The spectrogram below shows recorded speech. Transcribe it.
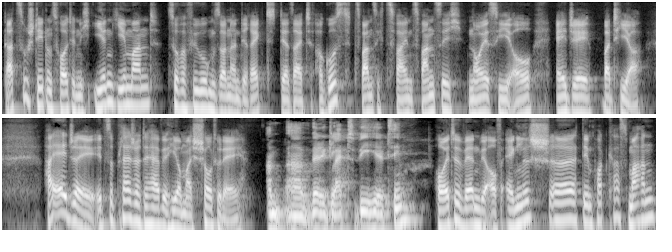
Dazu steht uns heute nicht irgendjemand zur Verfügung, sondern direkt der seit August 2022 neue CEO, AJ Bhatia. Hi AJ, it's a pleasure to have you here on my show today. I'm uh, very glad to be here, Tim. Heute werden wir auf Englisch äh, den Podcast machen.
